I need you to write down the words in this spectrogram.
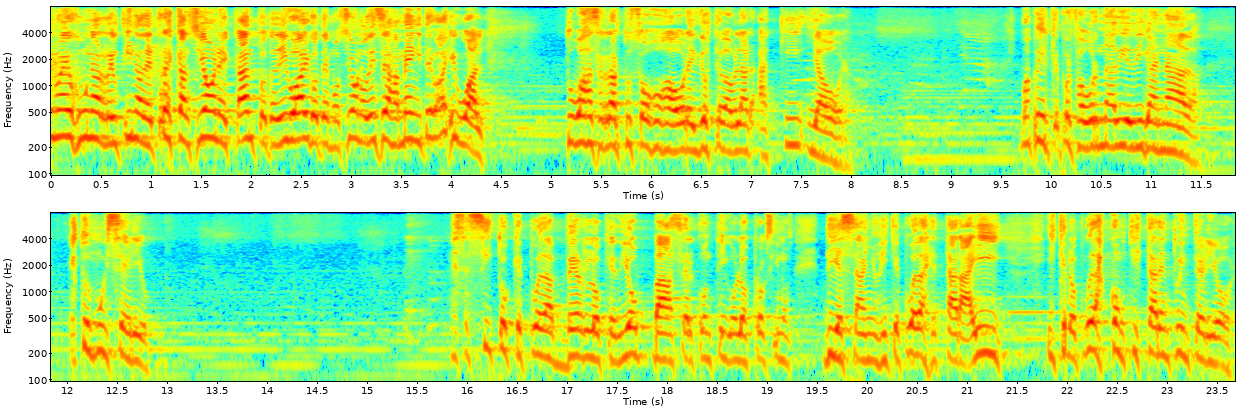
no es una rutina de tres canciones, canto, te digo algo, te emociono, dices amén y te vas igual. Tú vas a cerrar tus ojos ahora y Dios te va a hablar aquí y ahora. Voy a pedir que por favor nadie diga nada. Esto es muy serio. Necesito que puedas ver lo que Dios va a hacer contigo en los próximos 10 años y que puedas estar ahí y que lo puedas conquistar en tu interior.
